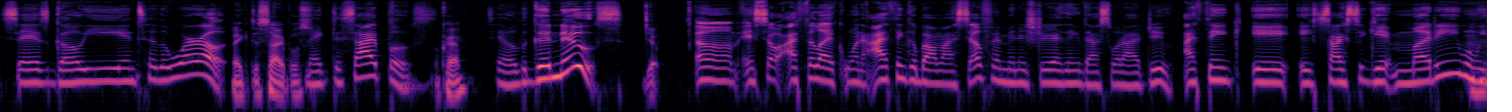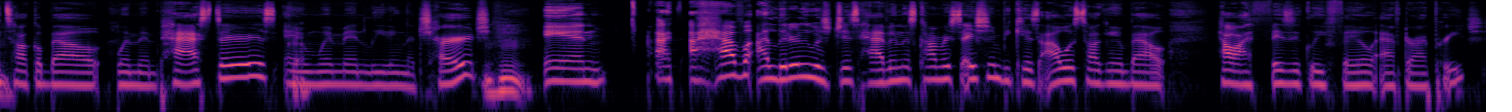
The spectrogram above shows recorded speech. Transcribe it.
It says, "Go ye into the world, Make disciples. make disciples, Okay. tell the good news." Yep. Um, and so I feel like when I think about myself in ministry, I think that's what I do. I think it it starts to get muddy when we talk about women pastors and women leading the church. And I, I have I literally was just having this conversation because I was talking about how I physically feel after I preach.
